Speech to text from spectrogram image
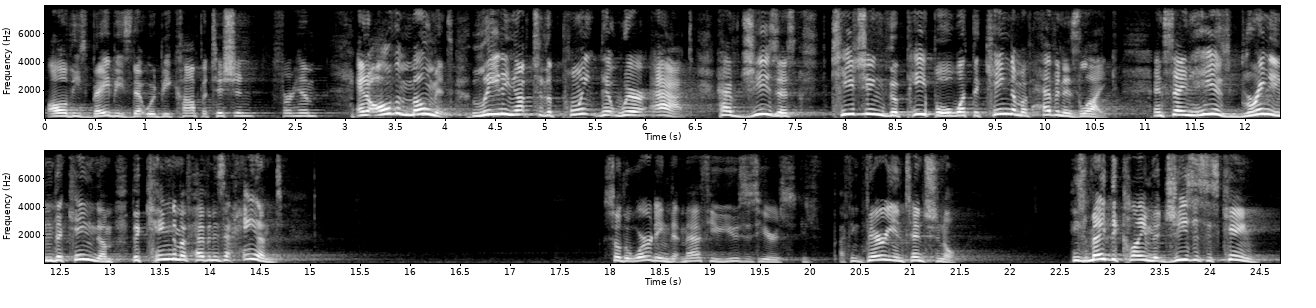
all these babies that would be competition for him. And all the moments leading up to the point that we're at have Jesus teaching the people what the kingdom of heaven is like. and saying he is bringing the kingdom. The kingdom of heaven is at hand. So the wording that Matthew uses here is, is, I think, very intentional. He's made the claim that Jesus is king.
